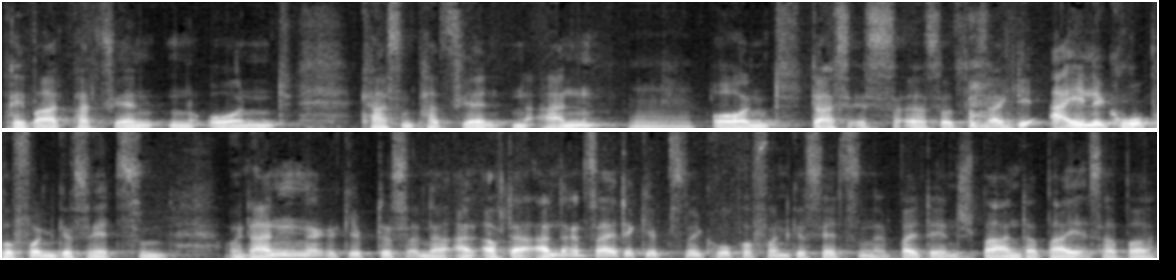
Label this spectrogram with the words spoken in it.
Privatpatienten und Kassenpatienten an. Mhm. Und das ist äh, sozusagen die eine Gruppe von Gesetzen. Und dann gibt es eine, auf der anderen Seite gibt es eine Gruppe von Gesetzen, bei denen Spahn dabei ist, aber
